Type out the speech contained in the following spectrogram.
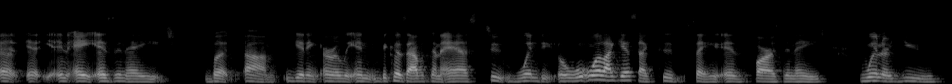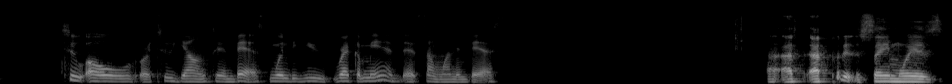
uh, in a as an age, but um, getting early. And because I was going to ask too, when do well, I guess I could say as far as an age, when are you too old or too young to invest? When do you recommend that someone invest? I, I put it the same way as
